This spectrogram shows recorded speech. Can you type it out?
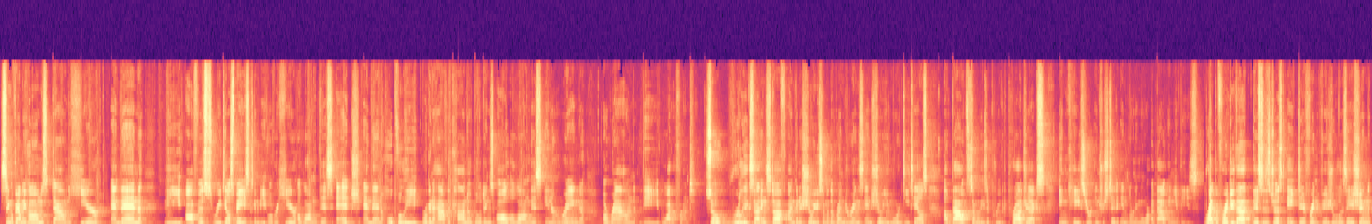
Single family homes down here. And then the office retail space is gonna be over here along this edge. And then hopefully we're gonna have the condo buildings all along this inner ring around the waterfront. So really exciting stuff. I'm gonna show you some of the renderings and show you more details about some of these approved projects in case you're interested in learning more about any of these. Right before I do that, this is just a different visualization.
